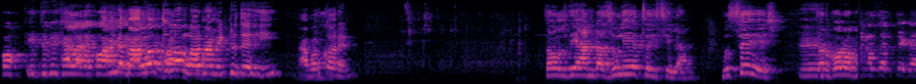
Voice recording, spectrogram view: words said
ও কি তুমি খালারে কো আপনি ভালো তো না লন আমি একটু দেখি আবার করেন। তল দিয়ে আন্ডা ঝুলিয়ে থইছিলাম বুঝছিস? তোর বড় হাজার টাকা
